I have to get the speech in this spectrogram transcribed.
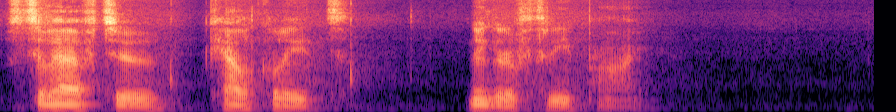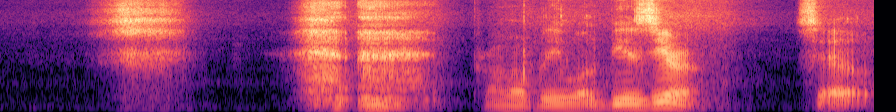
Still have to calculate negative 3 pi. Probably will be a 0. So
